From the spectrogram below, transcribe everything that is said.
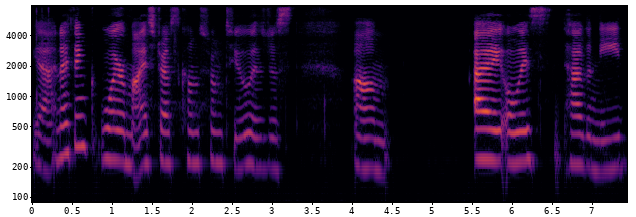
yeah. And I think where my stress comes from too is just um I always have the need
